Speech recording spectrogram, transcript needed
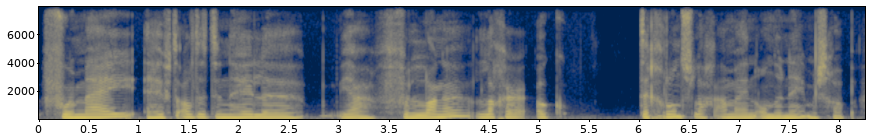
Voor mij heeft altijd een hele ja, verlangen, lag er ook ten grondslag aan mijn ondernemerschap.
